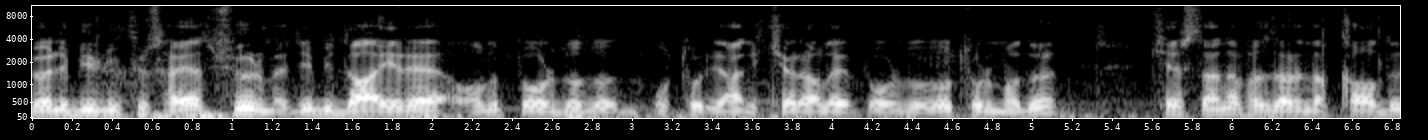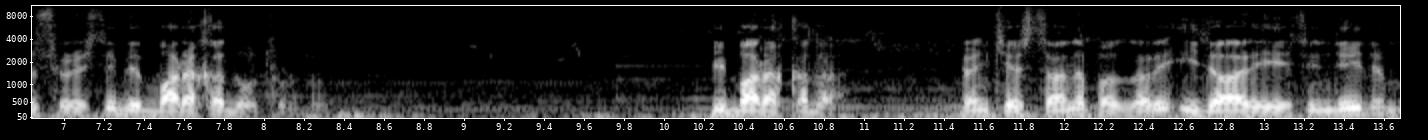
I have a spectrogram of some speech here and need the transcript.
böyle bir lüküs hayat sürmedi. Bir daire alıp da orada da otur yani kiralayıp da orada da oturmadı. Kestane pazarında kaldığı süreçte bir barakada oturdu. Bir barakada. Ben Kestane Pazarı idare heyetindeydim.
